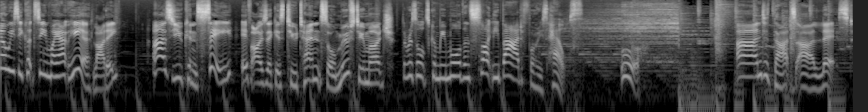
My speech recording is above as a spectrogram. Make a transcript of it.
No easy cutscene way out here, laddie. As you can see, if Isaac is too tense or moves too much, the results can be more than slightly bad for his health. Ugh. And that's our list.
